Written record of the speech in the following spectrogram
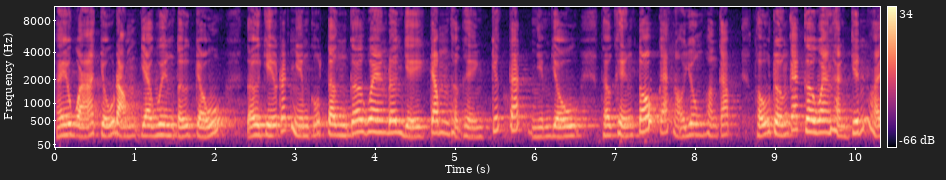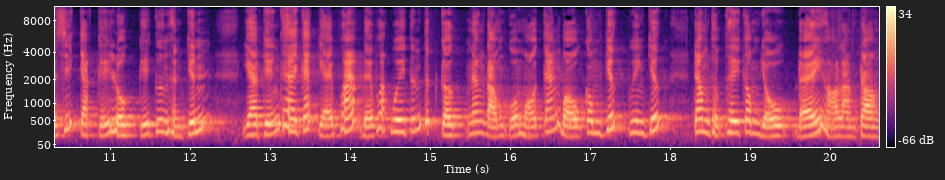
hiệu quả chủ động và quyền tự chủ, tự chịu trách nhiệm của từng cơ quan đơn vị trong thực hiện chức trách, nhiệm vụ, thực hiện tốt các nội dung phân cấp. Thủ trưởng các cơ quan hành chính phải siết chặt kỷ luật, kỷ cương hành chính và triển khai các giải pháp để phát huy tính tích cực, năng động của mỗi cán bộ, công chức, viên chức trong thực thi công vụ để họ làm tròn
